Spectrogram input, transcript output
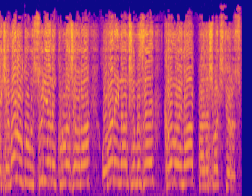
egemen olduğu Suriye'nin kurulacağına olan inancımızı kamuoyuna paylaşmak istiyoruz.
